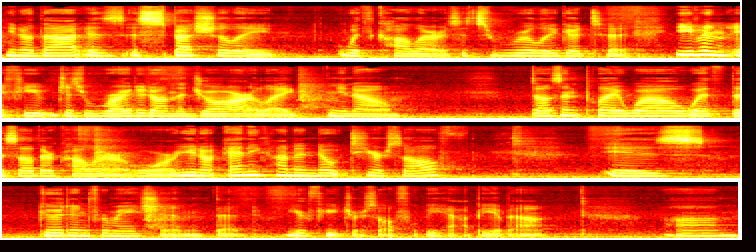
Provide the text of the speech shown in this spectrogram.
you know, that is especially with colors. It's really good to, even if you just write it on the jar, like, you know, doesn't play well with this other color or, you know, any kind of note to yourself is good information that your future self will be happy about. Um,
